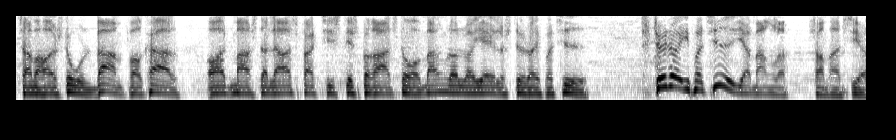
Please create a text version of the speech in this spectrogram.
som har holdt stolen varm for Karl, og at Master Lars faktisk desperat står og mangler lojale støtter i partiet. Støtter i partiet, jeg mangler, som han siger.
